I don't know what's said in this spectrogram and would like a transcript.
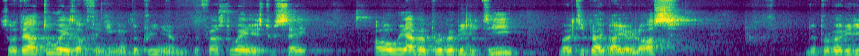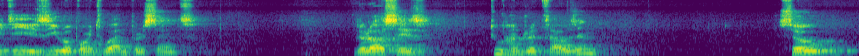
So there are two ways of thinking of the premium. The first way is to say, oh, we have a probability multiplied by a loss. The probability is 0.1% the loss is 200,000. So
